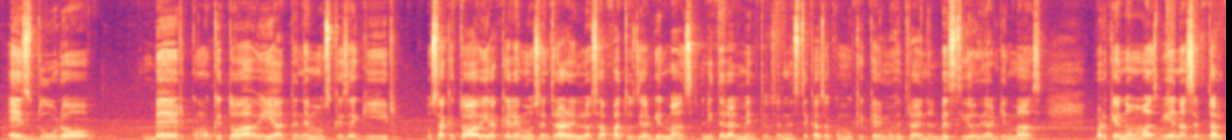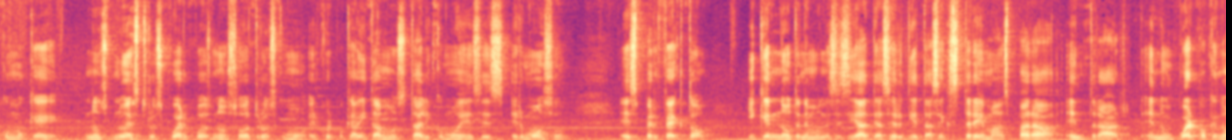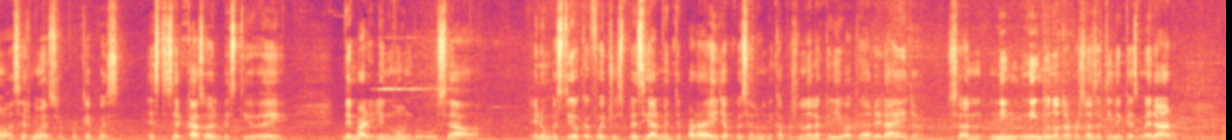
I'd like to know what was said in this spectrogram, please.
es duro ver como que todavía tenemos que seguir, o sea, que todavía queremos entrar en los zapatos de alguien más, literalmente, o sea, en este caso como que queremos entrar en el vestido de alguien más, porque no más bien aceptar como que nos- nuestros cuerpos, nosotros, como el cuerpo que habitamos tal y como es, es hermoso, es perfecto y que no tenemos necesidad de hacer dietas extremas para entrar en un cuerpo que no va a ser nuestro, porque pues este es el caso del vestido de, de Marilyn Monroe, o sea, era un vestido que fue hecho especialmente para ella, pues la única persona a la que le iba a quedar era ella, o sea, ni- ninguna otra persona se tiene que esmerar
